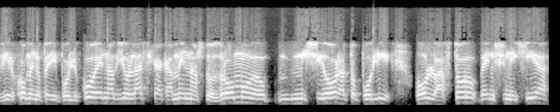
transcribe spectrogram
διερχόμενο περιπολικό, ένα-δυο λάστιχα καμένα στο δρόμο, μισή ώρα το πολύ όλο αυτό. Εν συνεχεία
